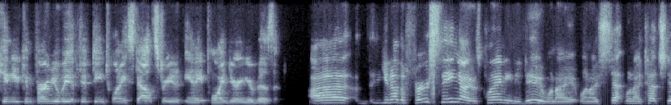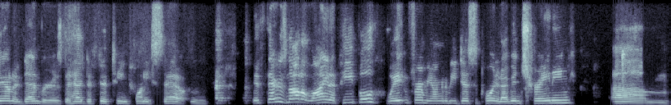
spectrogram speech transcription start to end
Can you confirm you'll be at 1520 Stout Street at any point during your visit? Uh, you know, the first thing I was planning to do when I when I set when I touched down in Denver is to head to fifteen twenty Stout. And if there's not a line of people waiting for me, I'm going to be disappointed. I've been training, um,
